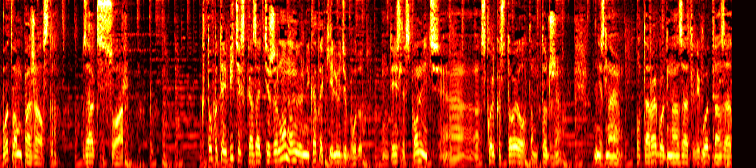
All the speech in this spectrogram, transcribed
вот вам, пожалуйста, за аксессуар. Кто потребитель, сказать тяжело, но наверняка такие люди будут. Вот если вспомнить, э, сколько стоил там тот же, не знаю, полтора года назад или год назад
